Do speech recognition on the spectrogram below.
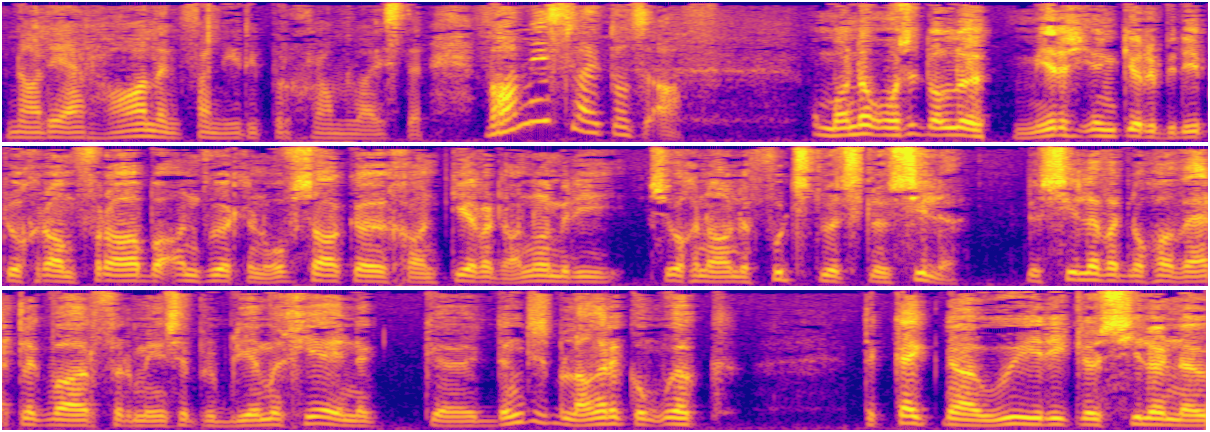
na die herhaling van hierdie program luister. Waarmee sluit ons af? Amanda, ons het al eh, meer as een keer op hierdie program vrae beantwoord en hofsaake gehanteer wat handel met die sogenaamde voetstootsklausule dosiele wat nogal werklik waar vir mense probleme gee en ek uh, dink dit is belangrik om ook te kyk na hoe hierdie klousule nou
